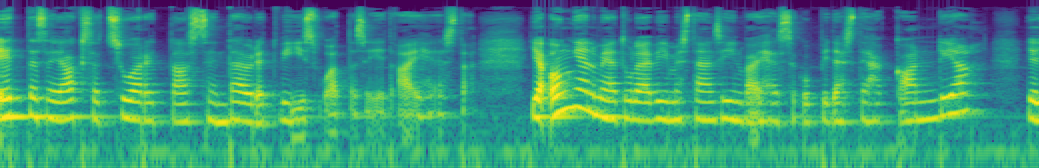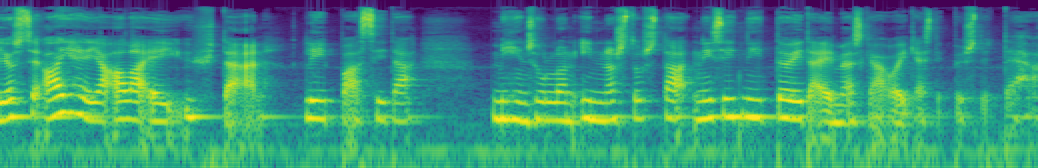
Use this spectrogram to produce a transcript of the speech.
että sä jaksat suorittaa sen täydet viisi vuotta siitä aiheesta. Ja ongelmia tulee viimeistään siinä vaiheessa, kun pitäisi tehdä kandia, ja jos se aihe ja ala ei yhtään liippaa sitä, mihin sulla on innostusta, niin sit niitä töitä ei myöskään oikeasti pysty tehdä.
